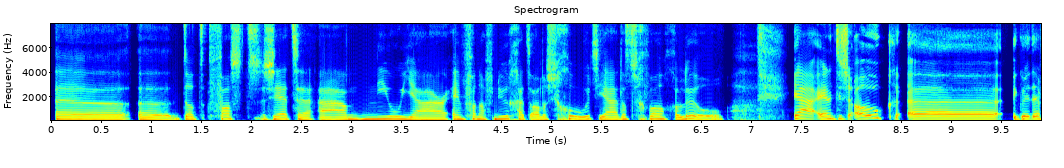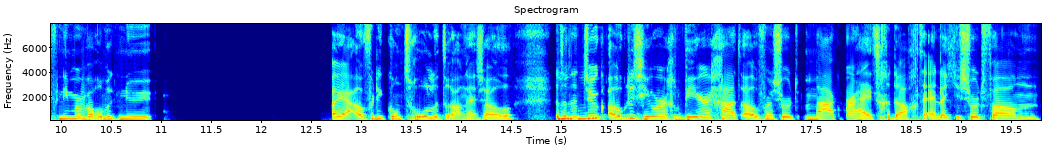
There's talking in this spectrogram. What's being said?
eh, eh, dat vastzetten aan nieuwjaar en vanaf nu gaat alles goed. Ja, dat is gewoon gelul. Ja, en het is ook. eh, ik weet even niet meer waarom ik nu. Oh ja, over die controledrang en zo. Dat het Mhm. natuurlijk ook dus heel erg weer gaat over een soort maakbaarheidsgedachte. En dat je soort van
